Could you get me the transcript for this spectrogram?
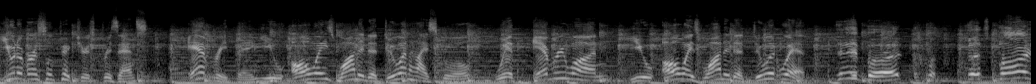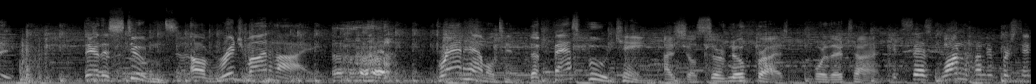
Universal Pictures presents everything you always wanted to do in high school with everyone you always wanted to do it with. Hey, bud, let's party. They're the students of Ridgemont High. Brad Hamilton, the fast food king. I shall serve no fries before their time. It says 100%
